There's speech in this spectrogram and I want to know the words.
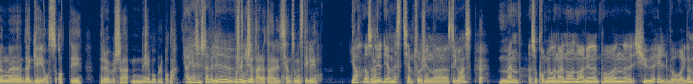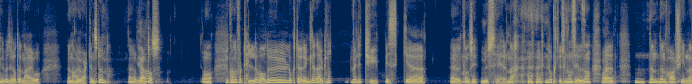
men det er gøy også at de prøver seg med boble på det. Ja, jeg synes det er veldig... For Stort sett er dette her kjent som en stillevin. Ja, altså ja. De, de, er mest kjent for sin uh, stillevines. Ja. Men så kommer jo den her, nå, nå, er vi på en 2011-årgang. Det betyr at den, jo, den, har jo vært en stund uh, blant ja. oss. Og du kan jo fortelle hva du lukter egentlig. Det er jo ikke noe veldig typisk kan du si, musserende lukt, hvis du kan si det sånn. Den, den, har sine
